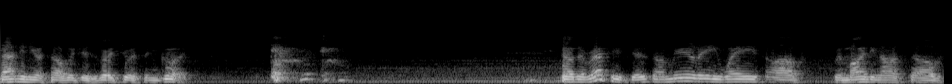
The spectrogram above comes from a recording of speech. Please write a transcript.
that in yourself which is virtuous and good. so the refuges are merely ways of reminding ourselves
